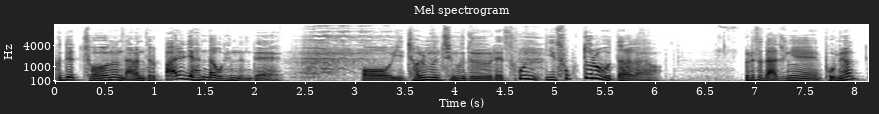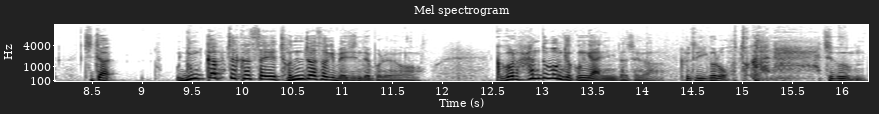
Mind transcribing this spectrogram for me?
근데 저는 나름대로 빨리 한다고 했는데 어, 이 젊은 친구들의 손, 이 속도를 못 따라가요. 그래서 나중에 보면 진짜 눈 깜짝할 사이에 전좌석이 매진돼 버려요. 그걸 한두 번 겪은 게 아닙니다, 제가. 그래서 이걸 어떡하나, 지금.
